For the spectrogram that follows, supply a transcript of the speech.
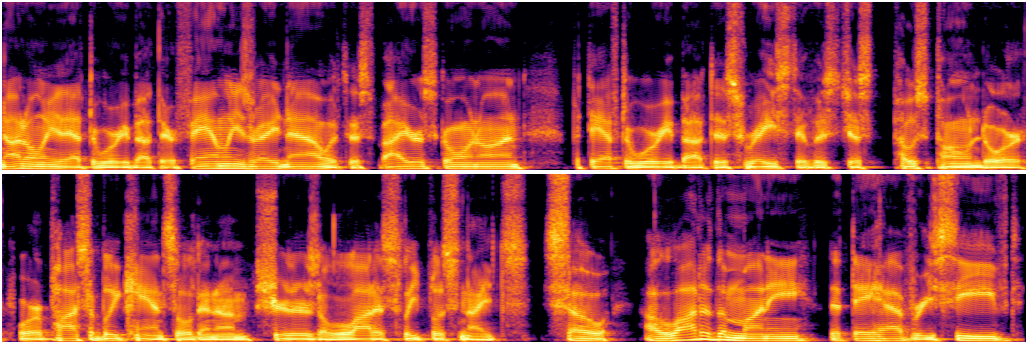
Not only do they have to worry about their families right now with this virus going on, but they have to worry about this race that was just postponed or or possibly canceled. And I'm sure there's a lot of sleepless nights. So a lot of the money that they have received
